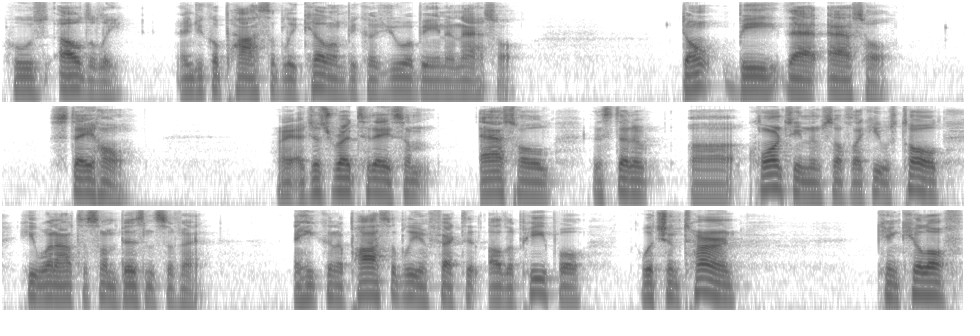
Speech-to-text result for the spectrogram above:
who's elderly and you could possibly kill them because you were being an asshole. Don't be that asshole. Stay home. Right? I just read today some asshole instead of uh, quarantining himself like he was told, he went out to some business event, and he could have possibly infected other people, which in turn can kill off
